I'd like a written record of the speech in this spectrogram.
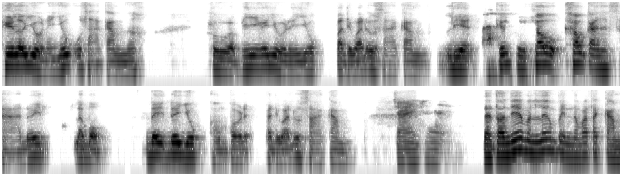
คือเราอยู่ในยุคอุตสาหกรรมเนาะครูกับพี่ก็อยู่ในยุคปฏิวัติอุตสาหกรรม เรียนก็คือเข้าเข้าการศึกษาด้วยระบบ ด้วยด้วยยุคของปฏิวัติอุตสาหกรรม ใช่ใช่แต่ตอนนี้มันเริ่มเป็นนวัตกรรม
